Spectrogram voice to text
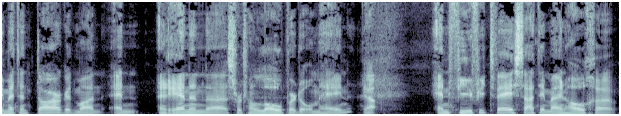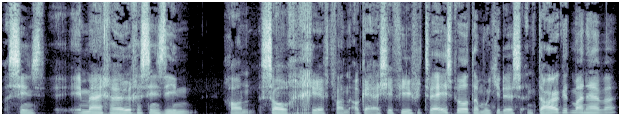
4-4-2 met een targetman en een rennende soort van loper eromheen. Ja. En 4-4-2 staat in mijn, hoge, sinds, in mijn geheugen sindsdien gewoon zo gegrift. Van oké, als je 4-4-2 speelt, dan moet je dus een targetman hebben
